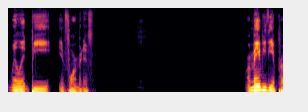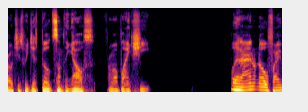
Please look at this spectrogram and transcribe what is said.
will it be informative? Or maybe the approach is we just build something else from a blank sheet. But I don't know if I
